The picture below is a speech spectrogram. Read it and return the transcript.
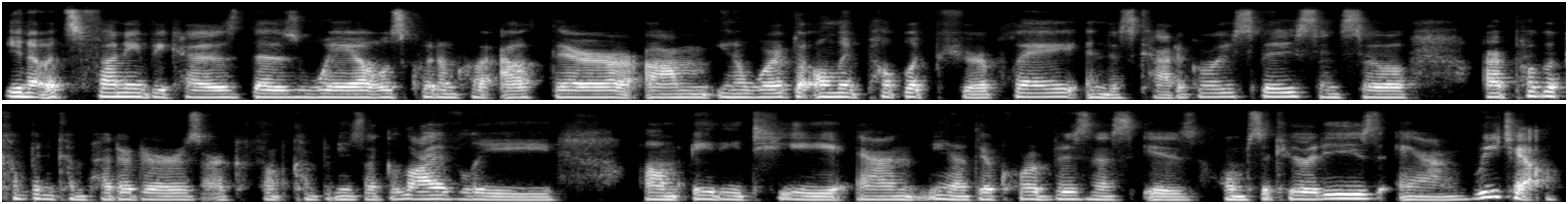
you know, it's funny because those whales, quote unquote, out there, um, you know, we're the only public pure play in this category space. And so our public company competitors are companies like Lively, um, ADT, and, you know, their core business is home securities and retail,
